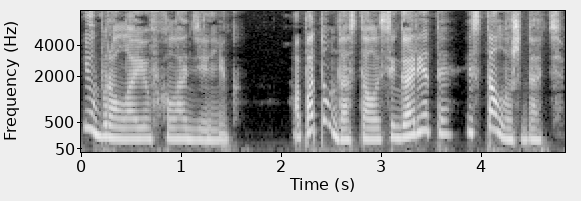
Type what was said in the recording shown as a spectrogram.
и убрала ее в холодильник. А потом достала сигареты и стала ждать.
